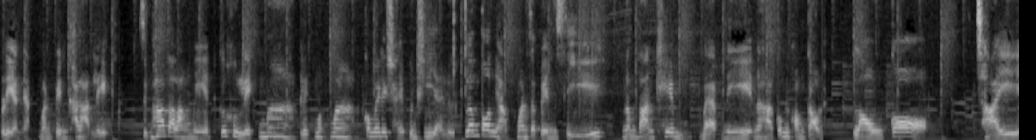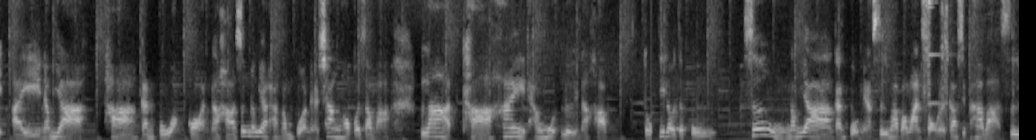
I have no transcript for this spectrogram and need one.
เปลี่ยนเนี่ยมันเป็นขนาดเล็ก 15 ตารางเมตรก็คือเล็กมากเล็กมาก ๆ ก็ไม่ได้ใช้พื้นที่ใหญ่เลย เริ่มต้นเนี่ยมันจะเป็นสีน้ำตาลเข้มแบบนี้นะคะ ก็มีความเก่าเราก็ใช้ไอ้น้ำยาทากันปวกก่อนนะคะ ซึ่งน้ำยาทากันปวกเนี่ยช่างเขาก็จะมาลาดทาให้ทั้งหมดเลยนะคะตรงที่เราจะปู ซึ่งน้ำยากันปวกเนี่ยซื้อมาประมาณ 295 บาท ซื้อ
